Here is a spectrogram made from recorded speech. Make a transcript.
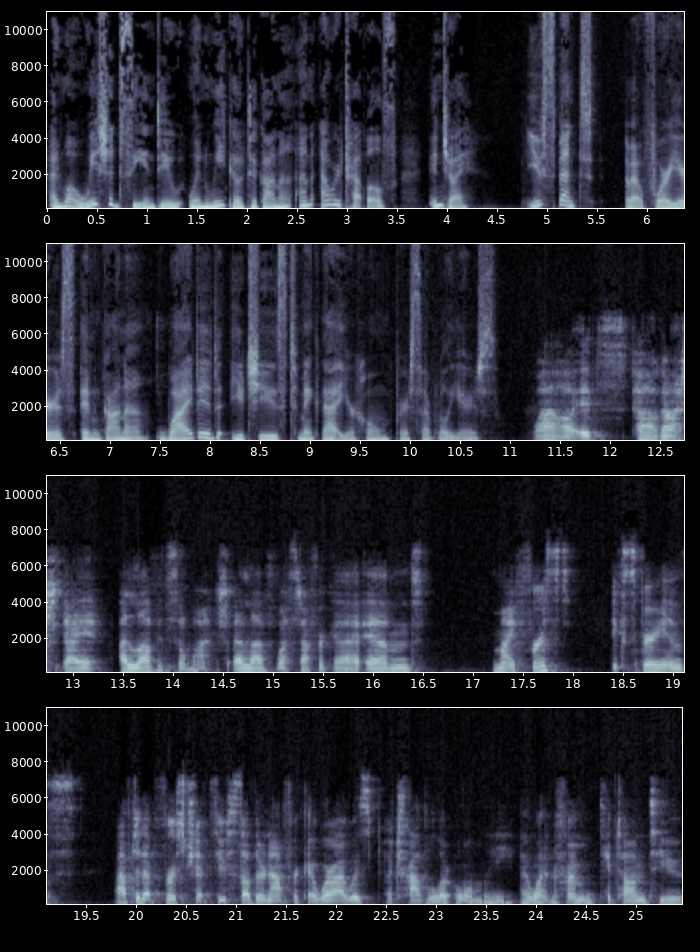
and what we should see and do when we go to Ghana on our travels. Enjoy. You spent about four years in Ghana. Why did you choose to make that your home for several years? Wow, it's oh gosh, I I love it so much. I love West Africa and my first experience after that first trip through southern Africa where I was a traveler only. I went from Cape Town to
